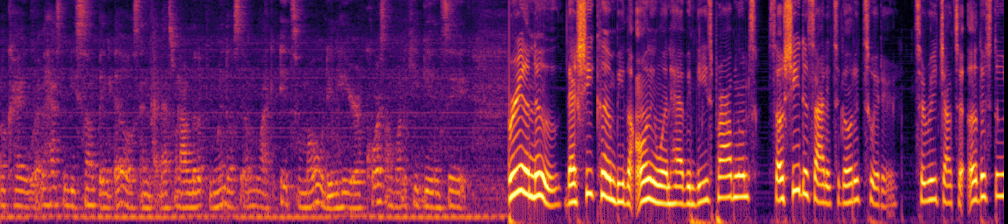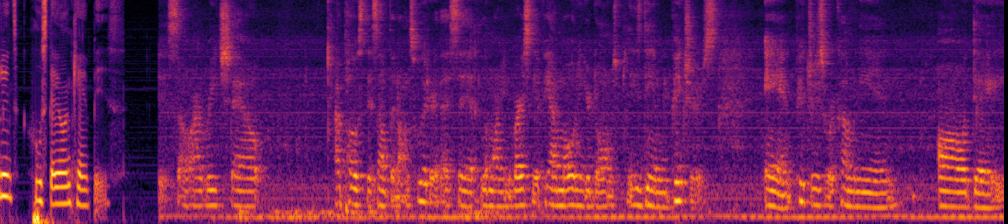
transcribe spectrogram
okay, well, there has to be something else. And that's when I lit up the window. So I'm like, it's mold in here. Of course, I'm going to keep getting sick. Bria knew that she couldn't be the only one having these problems, so she decided to go to Twitter to reach out to other students who stay on campus. So I reached out. I posted something on Twitter that said, Lamar University, if you have mold in your dorms, please DM me pictures. And pictures were coming in all day.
